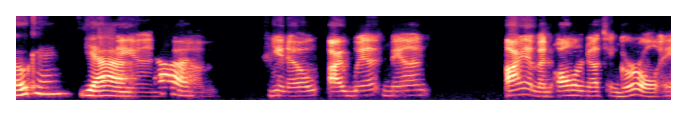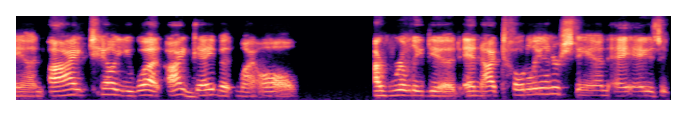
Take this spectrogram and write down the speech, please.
okay. Yeah. And yeah. um you know i went man I am an all or nothing girl. And I tell you what, I gave it my all. I really did. And I totally understand AA is a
